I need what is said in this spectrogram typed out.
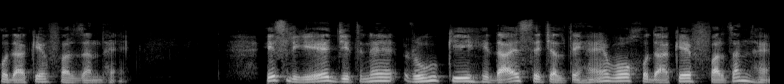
خدا کے فرزند ہیں۔ اس لیے جتنے روح کی ہدایت سے چلتے ہیں، وہ خدا کے فرزند ہیں۔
